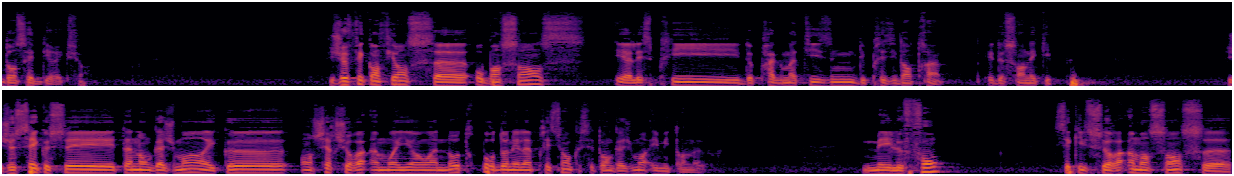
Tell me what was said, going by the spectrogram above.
dans cette direction. Je fais confiance euh, au bon sens et à l'esprit de pragmatisme du président Trump et de son équipe. Je sais que c'est un engagement et qu'on cherchera un moyen ou un autre pour donner l'impression que cet engagement est mis en œuvre. Mais le fond, c'est qu'il sera, à mon sens, euh,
